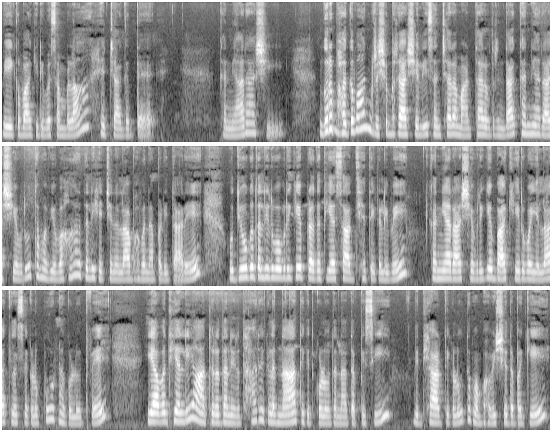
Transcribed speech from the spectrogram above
ವೇಗವಾಗಿ ನಿಮ್ಮ ಸಂಬಳ ಹೆಚ್ಚಾಗುತ್ತೆ. ಕನ್ಯಾ ರಾಶಿ. ಗುರು ಭಗವಾನ್ ವೃಷಭ ರಾಶಿಯಲ್ಲಿ ಸಂಚಾರ ಮಾಡ್ತಾ ಇರೋದ್ರಿಂದ ಕನ್ಯಾ ರಾಶಿಯವರು ತಮ್ಮ ವ್ಯವಹಾರದಲ್ಲಿ ಹೆಚ್ಚಿನ ಲಾಭವನ್ನು ಪಡಿತಾರೆ. ಉದ್ಯೋಗದಲ್ಲಿರುವವರಿಗೆ ಪ್ರಗತಿಯ ಸಾಧ್ಯತೆಗಳಿವೆ. ಕನ್ಯಾ ರಾಶಿಯವರಿಗೆ ಬಾಕಿ ಇರುವ ಎಲ್ಲ ಕೆಲಸಗಳು ಪೂರ್ಣಗೊಳ್ಳುತ್ತವೆ. ಈ ಅವಧಿಯಲ್ಲಿ ಆತುರದ ನಿರ್ಧಾರಗಳನ್ನು ತೆಗೆದುಕೊಳ್ಳುವುದನ್ನು ತಪ್ಪಿಸಿ ವಿದ್ಯಾರ್ಥಿಗಳು ತಮ್ಮ ಭವಿಷ್ಯದ ಬಗ್ಗೆ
